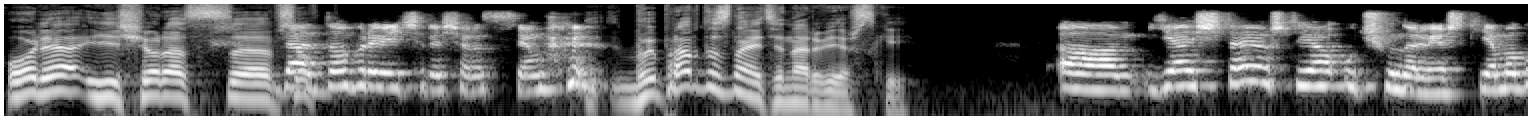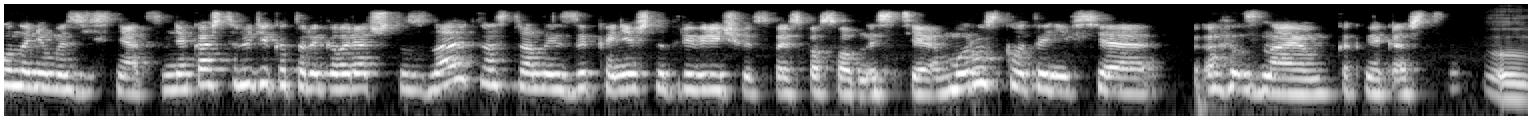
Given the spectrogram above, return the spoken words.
Оля, еще раз... э, всё- Да, добрый вечер еще раз всем. Вы правда знаете норвежский? Я считаю, что я учу норвежский, я могу на нем изъясняться. Мне кажется, люди, которые говорят, что знают иностранный язык, конечно, преувеличивают свои способности. Мы русского-то не все э, знаем, как мне кажется. Э,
